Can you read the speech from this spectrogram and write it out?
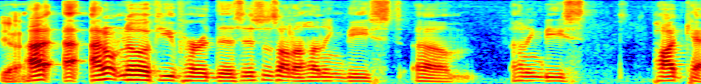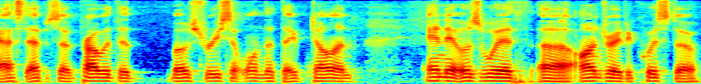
Yeah. I, I don't know if you've heard this. This was on a Hunting Beast um, Hunting Beast podcast episode, probably the most recent one that they've done, and it was with uh, Andrae D'Acquisto.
